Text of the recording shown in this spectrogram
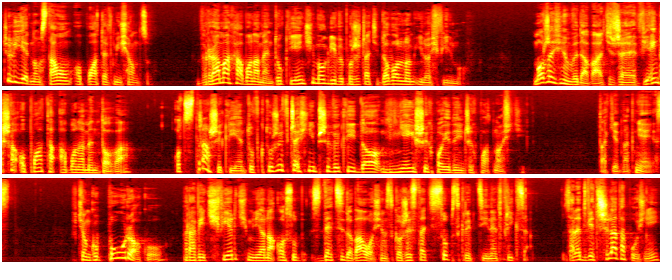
czyli jedną stałą opłatę w miesiącu. W ramach abonamentu klienci mogli wypożyczać dowolną ilość filmów. Może się wydawać, że większa opłata abonamentowa odstraszy klientów, którzy wcześniej przywykli do mniejszych pojedynczych płatności. Tak jednak nie jest. W ciągu pół roku prawie ćwierć miliona osób zdecydowało się skorzystać z subskrypcji Netflixa. Zaledwie trzy lata później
